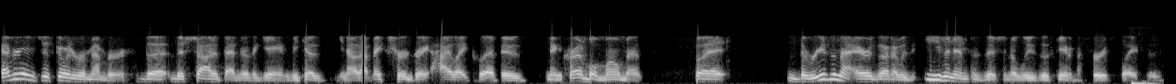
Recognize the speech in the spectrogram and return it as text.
everyone's just going to remember the the shot at the end of the game because you know that makes for a great highlight clip. It was an incredible moment, but the reason that Arizona was even in position to lose this game in the first place is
